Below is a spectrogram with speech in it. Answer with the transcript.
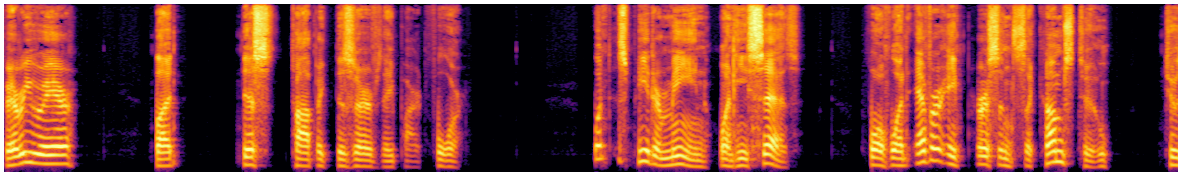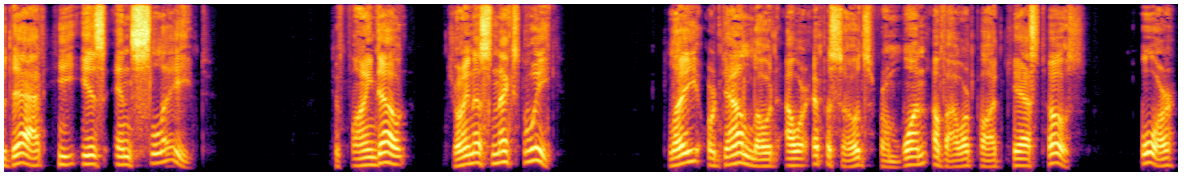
Very rare, but this topic deserves a Part 4. What does Peter mean when he says, For whatever a person succumbs to, to that he is enslaved? To find out, Join us next week. Play or download our episodes from one of our podcast hosts, or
